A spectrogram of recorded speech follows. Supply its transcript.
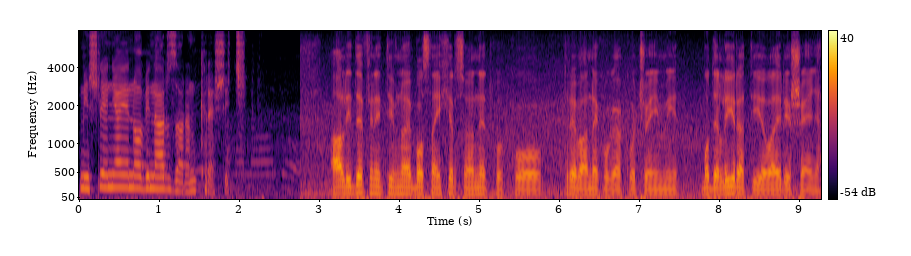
mišljenja je novinar Zoran Krešić. Ali definitivno je Bosna i Hercegovina netko ko treba nekoga ko će im modelirati ovaj rješenja.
